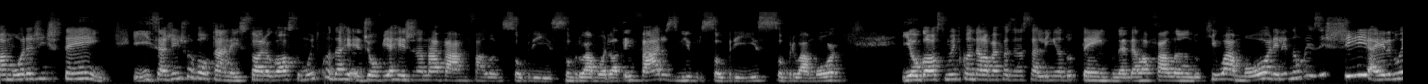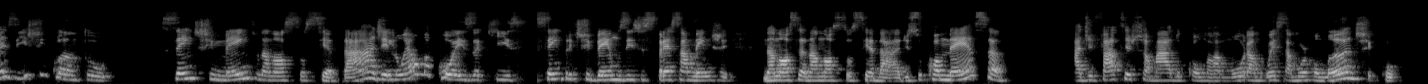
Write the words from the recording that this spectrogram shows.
amor a gente tem. E, e, se a gente for voltar na história, eu gosto muito quando a, de ouvir a Regina Navarro falando sobre isso, sobre o amor. Ela tem vários livros sobre isso, sobre o amor. E eu gosto muito quando ela vai fazendo essa linha do tempo, né? Dela falando que o amor, ele não existia, ele não existe enquanto sentimento na nossa sociedade, ele não é uma coisa que sempre tivemos isso expressamente na nossa, na nossa sociedade. Isso começa a de fato ser chamado como amor, esse amor romântico,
